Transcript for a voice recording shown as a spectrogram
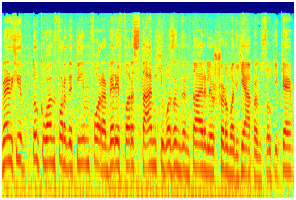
when he took one for the team for a very first time, he wasn't entirely sure what happened, so he came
